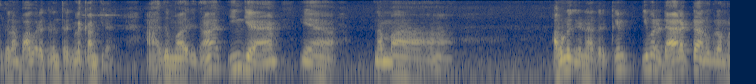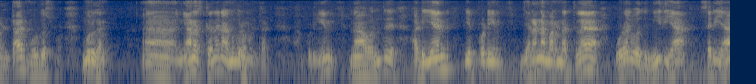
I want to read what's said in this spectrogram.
அதெல்லாம் பாகவர கிரந்தங்களை காமிக்கிறார். அது மாதிரி தான் இங்கே நம்ம அருணகிரிநாதருக்கு இவர் டைரக்டாக அனுகிரகம் பண்ணிட்டார் முருகஸ் முருகன். ஞானஸ்கந்தன் அனுகிரகம் பண்ணிட்டார். அப்படியும் நான் வந்து அடியன் இப்படி ஜனன மரணத்தில் உழல்வது நீதியா? சரியா?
